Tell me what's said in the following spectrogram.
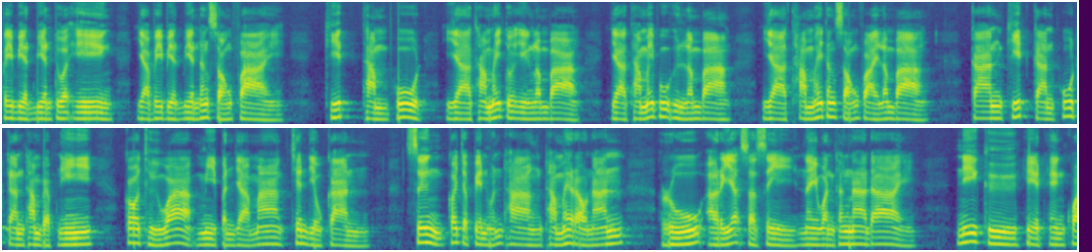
ไปเบียดเบียนตัวเอง อย่าไปเบียดเบียนทั้งสองฝ่าย คิดทำพูด อย่าทำให้ตัวเองลำบาก อย่าทำให้ผู้อื่นลำบาก อย่าทำให้ทั้งสองฝ่ายลำบาก การคิดการพูดการทำแบบนี้ ก็ถือว่ามีปัญญามากเช่นเดียวกัน ซึ่งก็จะเป็นหนทางทำให้เรานั้น รู้อริยสัจสี่ในวันข้างหน้าได้ นี่คือเหตุแห่งคว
